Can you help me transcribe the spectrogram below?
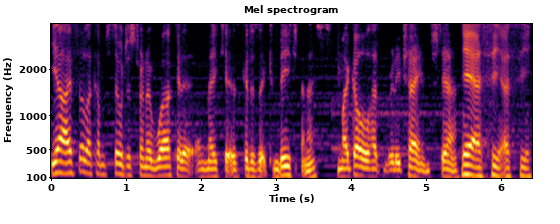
yeah, I feel like I'm still just trying to work at it and make it as good as it can be, to be honest. My goal hasn't really changed, yeah. Yeah, I see, I see.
